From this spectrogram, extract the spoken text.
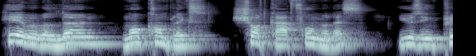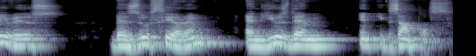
Here we will learn more complex shortcut formulas using previous Bezout theorem and use them in examples.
